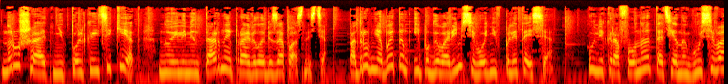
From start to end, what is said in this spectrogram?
нарушает не только этикет, но и элементарные правила безопасности. Подробнее об этом и поговорим сегодня в Политесе. У микрофона Татьяна Гусева.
